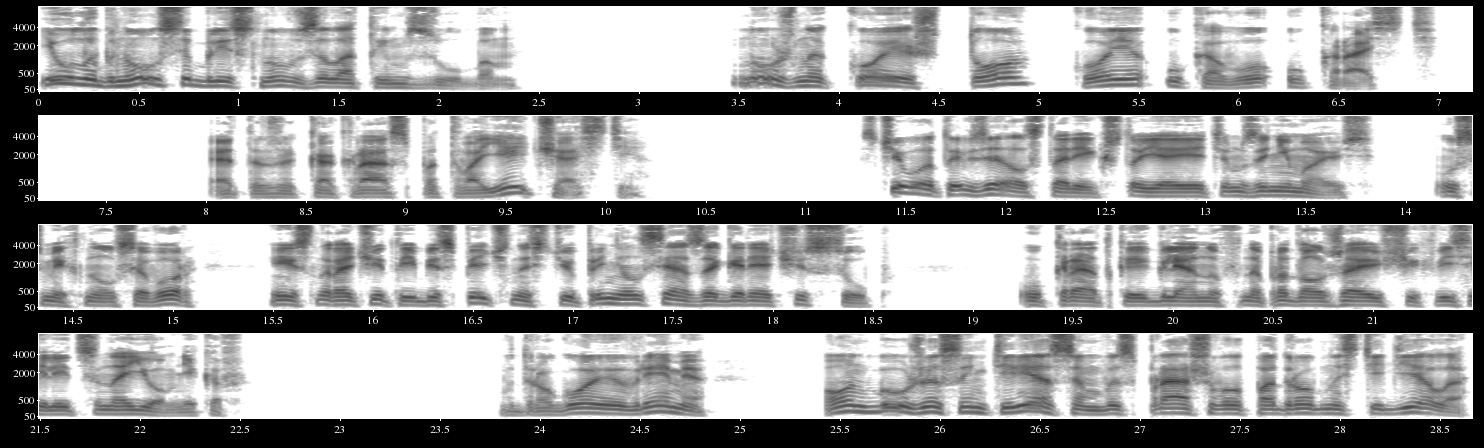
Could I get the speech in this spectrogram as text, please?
и улыбнулся, блеснув золотым зубом. «Нужно кое-что, кое у кого украсть. Это же как раз по твоей части». «С чего ты взял, старик, что я этим занимаюсь?» — усмехнулся вор и с нарочитой беспечностью принялся за горячий суп — украдкой глянув на продолжающих веселиться наемников. В другое время он бы уже с интересом выспрашивал подробности дела,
